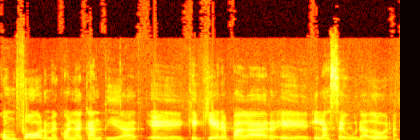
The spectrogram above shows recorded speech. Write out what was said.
conforme con la cantidad eh, que quiere pagar eh, la aseguradora.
